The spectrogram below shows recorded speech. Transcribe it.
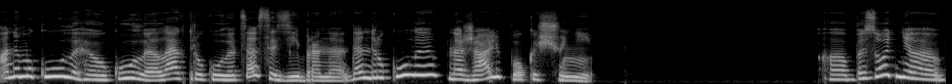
Анемокули, геокули, електрокули це все зібране. Дендрокули, на жаль, поки що ні. Безодня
